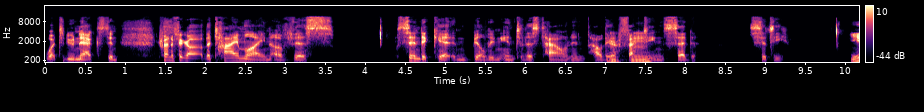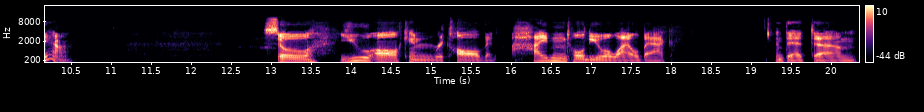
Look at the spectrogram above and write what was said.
what to do next and trying to figure out the timeline of this syndicate and building into this town and how they're Mhm. affecting said city. Yeah. So you all can recall that Haydn told you a while back that um,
